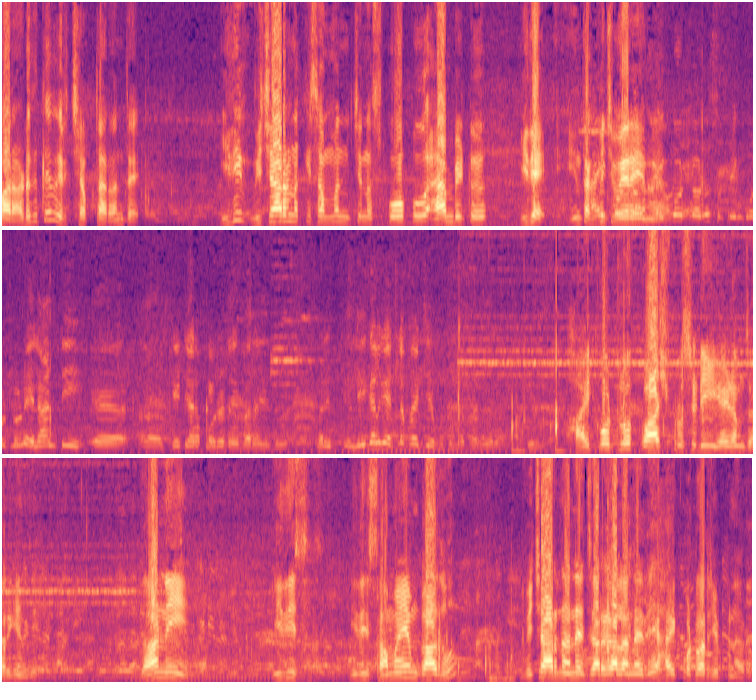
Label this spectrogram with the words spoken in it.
వారు అడిగితే వీరు చెప్తారు అంతే. ఇది విచారణకి సంబంధించిన స్కోపు యాంబిట్ ఇదే. ఇంతకు మించి వేరే ఏం లేదు. సుప్రీంకోర్టులోను ఎలాంటి కేటీఆర్ పోరాటం ఇవ్వలేదు. మరి లీగల్గా ఎట్లా ఫైట్ చేయబోతున్నారు? హైకోర్టులో క్వాష్ ప్రొసీడింగ్ వేయడం జరిగింది. దాన్ని ఇది ఇది సమయం కాదు. విచారణ అనేది జరగాలనేది హైకోర్టు వారు చెప్పినారు.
